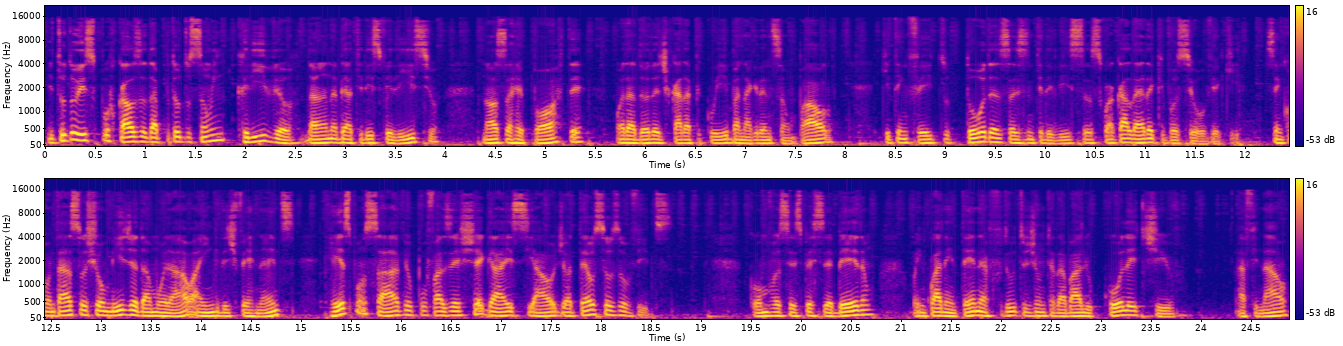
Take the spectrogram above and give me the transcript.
E tudo isso por causa da produção incrível da Ana Beatriz Felício, nossa repórter, moradora de Carapicuíba, na Grande São Paulo, que tem feito todas as entrevistas com a galera que você ouve aqui. Sem contar a social media da Mural, a Ingrid Fernandes, responsável por fazer chegar esse áudio até os seus ouvidos. Como vocês perceberam, o Em Quarentena é fruto de um trabalho coletivo. Afinal,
